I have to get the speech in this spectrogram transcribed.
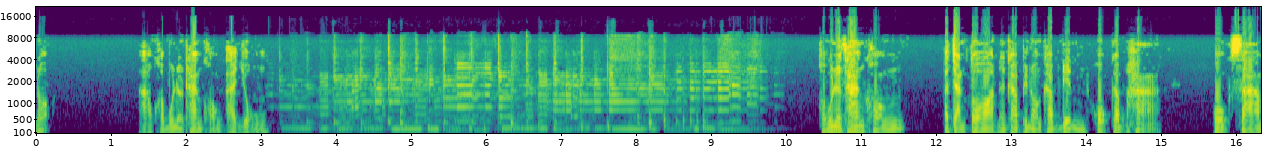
เนาะเอาขอมูลแนวทางของอาหยง ขอมูลแนวทางของอาจารย์ตอนะครับ พี่น้องครับเด่นหกกับหาหกสาม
